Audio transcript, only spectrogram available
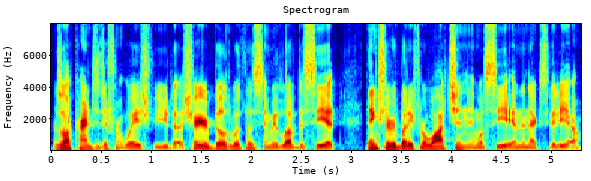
There's all kinds of different ways for you to share your build with us, and we'd love to see it. Thanks everybody for watching, and we'll see you in the next video.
